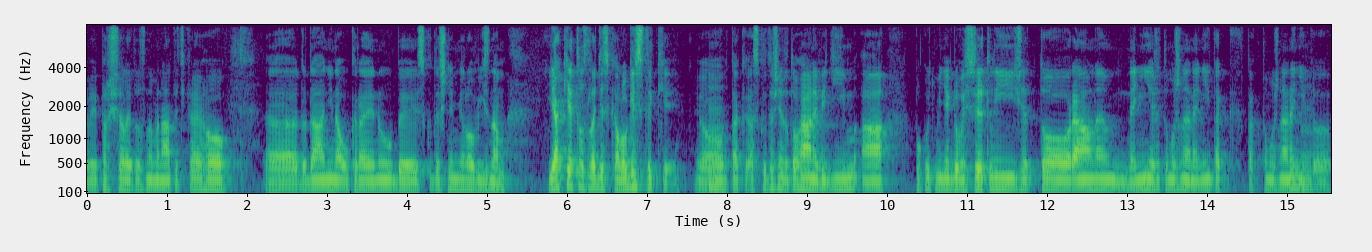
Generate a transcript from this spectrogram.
vypršely, to znamená teďka jeho dodání na Ukrajinu by skutečně mělo význam. Jak je to z hlediska logistiky, jo, hmm. tak skutečně do toho já nevidím a pokud mi někdo vysvětlí, že to reálné není a že to možné není, tak, tak to možná není. Hmm. To,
